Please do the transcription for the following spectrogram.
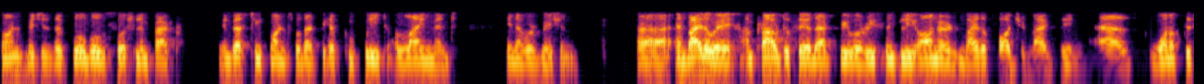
Fund, which is a global social impact investing fund, so that we have complete alignment in our vision. Uh, and by the way, I'm proud to say that we were recently honored by the Fortune magazine as one of this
